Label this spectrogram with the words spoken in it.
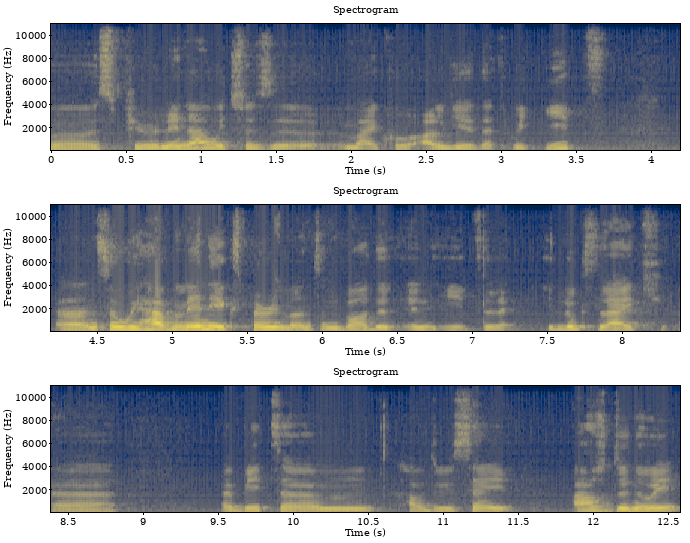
uh, spirulina, which is a microalgae that we eat. And so we have many experiments on board, and it it looks like uh, a bit um, how do you say Arche de Noé.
